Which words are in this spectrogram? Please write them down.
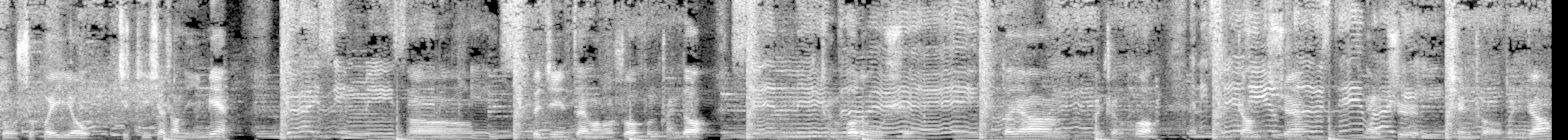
总是会有积极向上的一面。嗯，最近在网络上疯传的陈赫的故事，大家跟陈赫、跟张子萱，乃至牵扯文章。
